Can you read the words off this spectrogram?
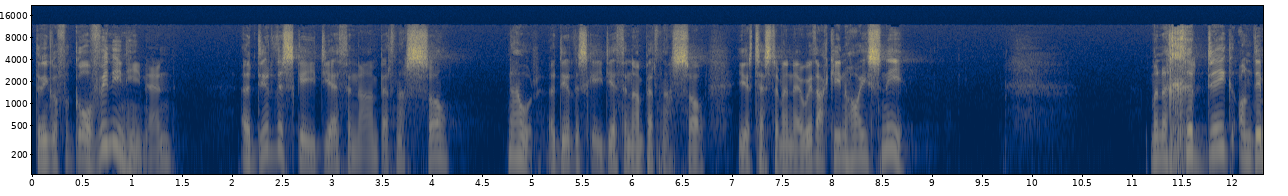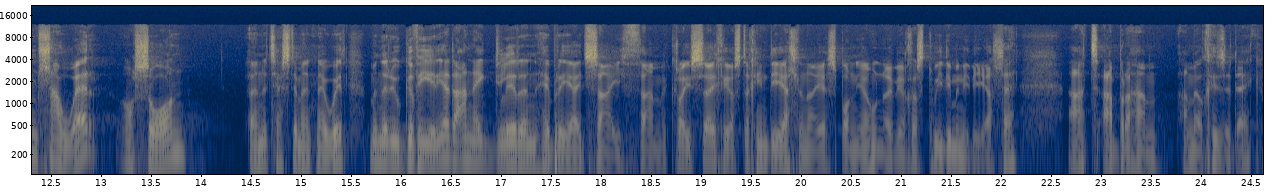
Dyn ni'n goffa gofyn i'n hunain, ydy'r ddysgeidiaeth yna yn berthnasol nawr? Ydy'r ddysgeidiaeth yna yn berthnasol i'r testament newydd ac i'n hoes ni? Mae'n ychydig ond dim llawer o sôn yn y Testament Newydd, mae yna rhyw gyfeiriad aneglur yn Hebreaid 7 am y croeso i chi os ydych chi'n deall hwnna i esbonio hwnna i fi, achos dwi ddim yn ei deall, e, at Abraham a Melchizedek.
